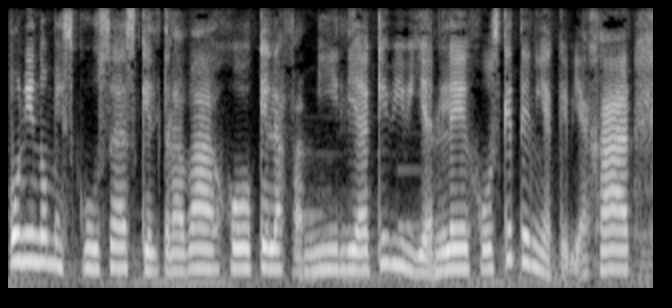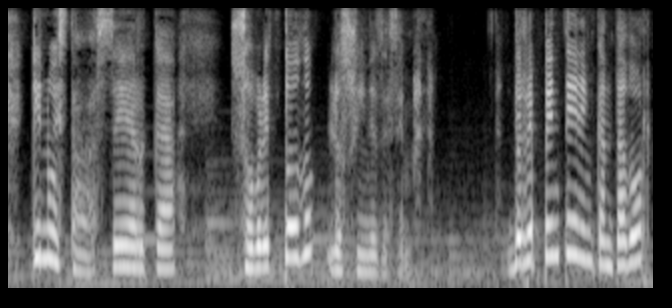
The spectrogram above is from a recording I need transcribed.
poniéndome excusas que el trabajo, que la familia, que vivían lejos, que tenía que viajar, que no estaba cerca, sobre todo los fines de semana. De repente era encantador,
